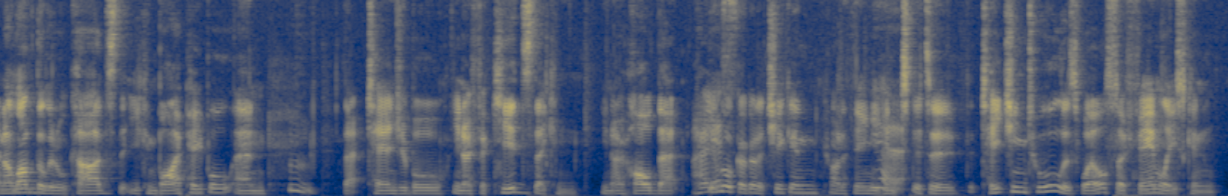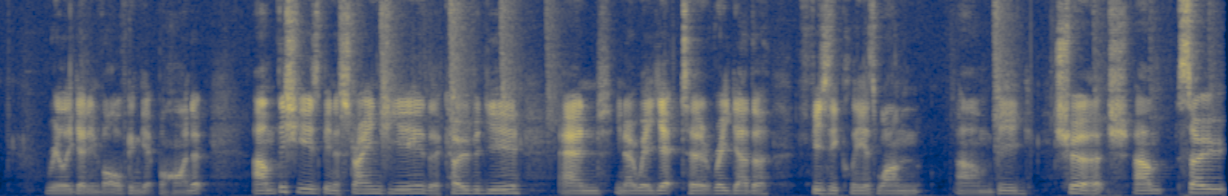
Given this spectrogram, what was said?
and I love the little cards that you can buy people and that tangible, you know, for kids they can, you know, hold that. Hey, Yes. look, I got a chicken kind of thing. You Yeah. can, it's a teaching tool as well, so families can really get involved and get behind it. Um, this year's been a strange year, the COVID year, and you know we're yet to regather physically as one um, big church. Um, so,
